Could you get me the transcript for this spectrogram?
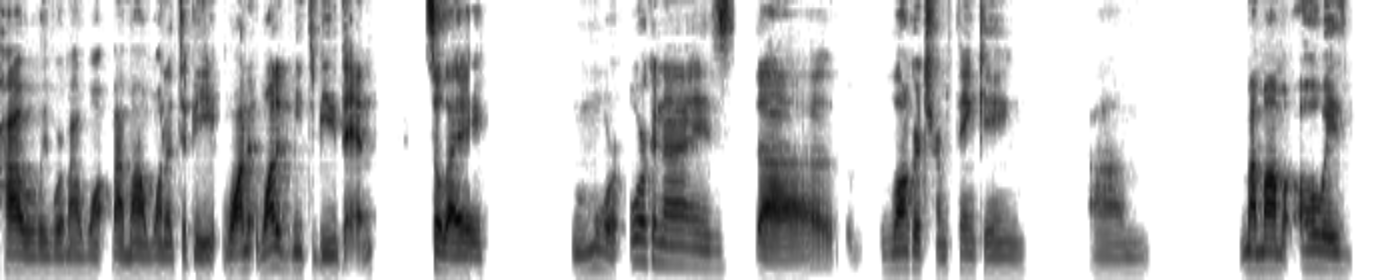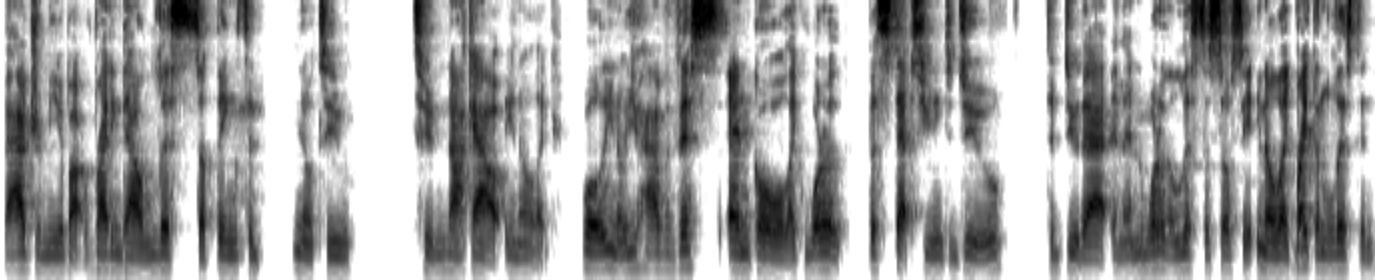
probably where my wa- my mom wanted to be wanted wanted me to be then. So like more organized, uh, longer term thinking. Um, my mom always badgered me about writing down lists of things to you know to to knock out. You know, like well, you know, you have this end goal. Like, what are the steps you need to do to do that? And then what are the lists associated? You know, like write the list and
